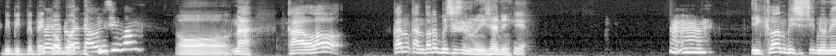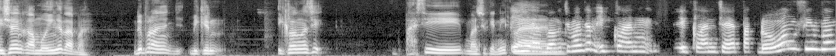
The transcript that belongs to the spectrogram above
bibit bebek Baru bobot. dua tahun sih bang. Oh, nah kalau kan kantornya bisnis Indonesia nih. Iya. Mm-mm. Iklan bisnis Indonesia yang kamu ingat apa? Dia pernah bikin iklan gak sih? Pasti masukin iklan. Iya bang, cuman kan iklan iklan cetak doang sih bang,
